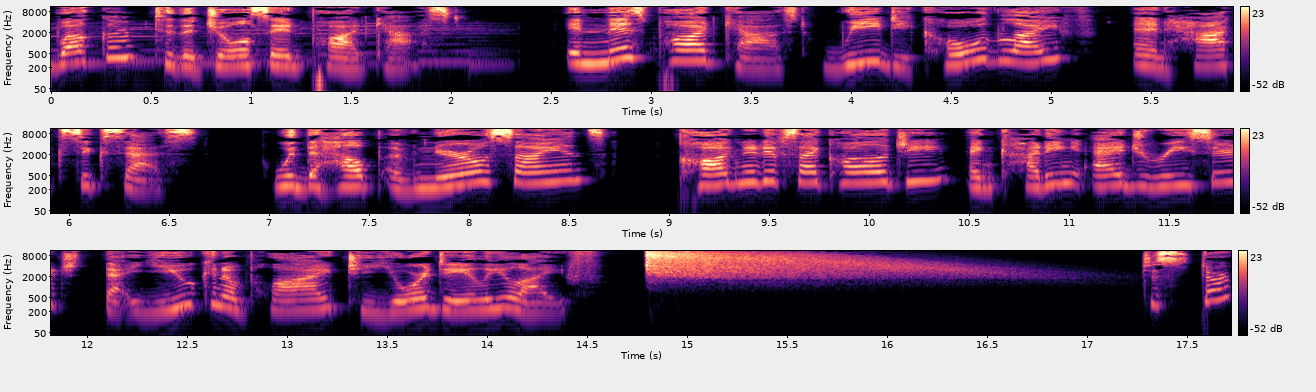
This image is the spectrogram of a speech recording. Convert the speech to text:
Welcome to the Joel Sid podcast. In this podcast, we decode life and hack success with the help of neuroscience cognitive psychology, and cutting edge research that you can apply to your daily life. To start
